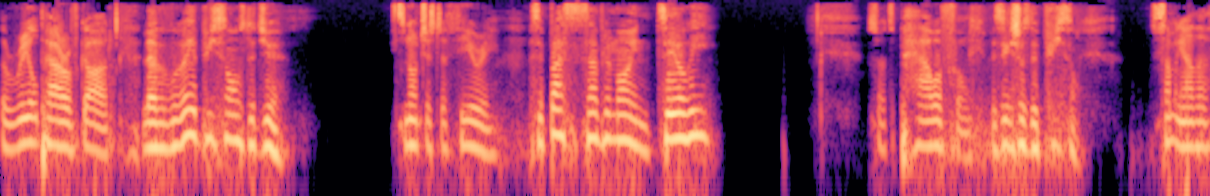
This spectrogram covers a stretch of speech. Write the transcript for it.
the real power of God. La vraie puissance de Dieu. It's not just a theory. C'est pas simplement une théorie, So it's powerful. mais c'est quelque chose de puissant. Something other,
